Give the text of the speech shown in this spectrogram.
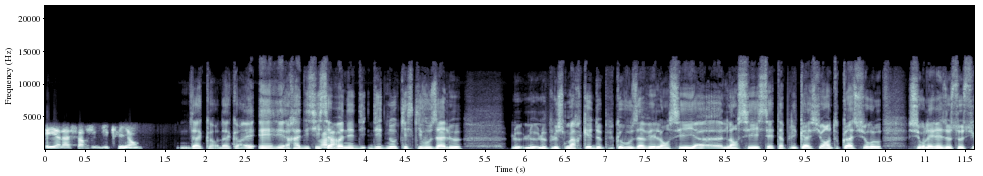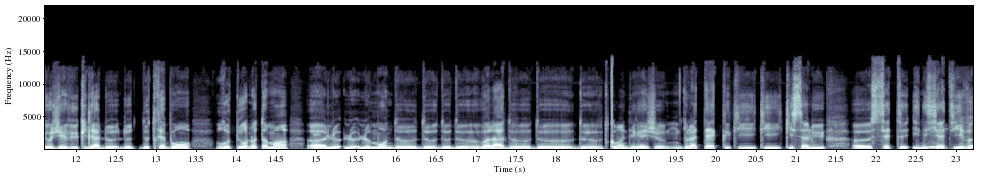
et à la charge du client. D'accord, d'accord. Et, et, Radici dites-nous qu'est-ce qui vous a le, le, le, plus marqué depuis que vous avez lancé, euh, lancé cette application? En tout cas, sur, sur les réseaux sociaux, j'ai vu qu'il y a de, de, très bons retours, notamment euh, le, le, monde de, de, de, voilà, de, de, comment dirais-je, de la tech qui, qui, qui salue euh, cette initiative.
